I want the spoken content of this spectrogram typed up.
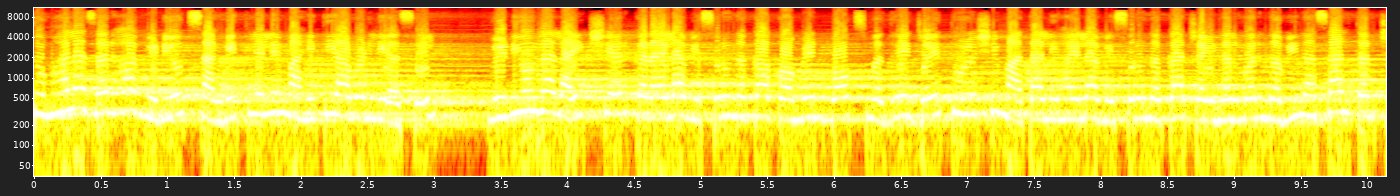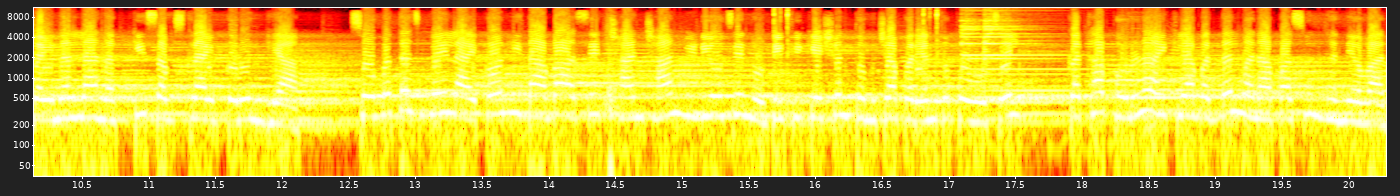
तुम्हाला जर हा व्हिडिओत सांगितलेली माहिती आवडली असेल व्हिडिओला लाईक शेअर करायला विसरू नका. कॉमेंट बॉक्समध्ये जय तुळशी माता लिहायला विसरू नका. चॅनलवर नवीन असाल तर चॅनलला नक्की सबस्क्राईब करून घ्या. सोबतच बेल आयकॉन ही दाबा असे छान छान व्हिडिओचे नोटिफिकेशन तुमच्यापर्यंत पोहोचेल. कथा पूर्ण ऐकल्याबद्दल मनापासून धन्यवाद.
